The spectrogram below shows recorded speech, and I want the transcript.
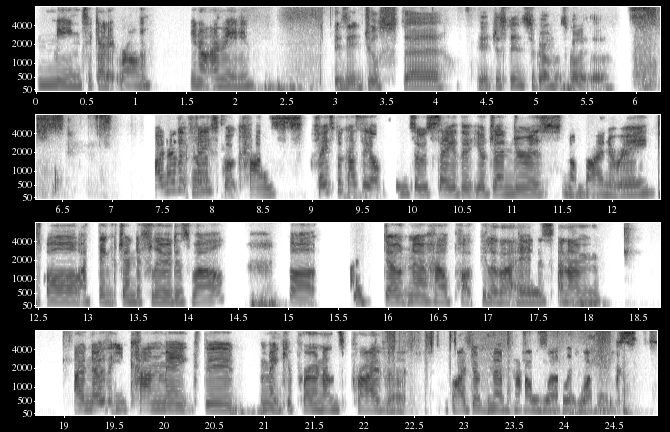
mean to get it wrong. You know what I mean? Is it just uh, is it just Instagram that's got it though? I know that Facebook has Facebook has the option to say that your gender is non-binary, or I think gender fluid as well. But I don't know how popular that is, and I'm I know that you can make the make your pronouns private, but I don't know how well it works.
